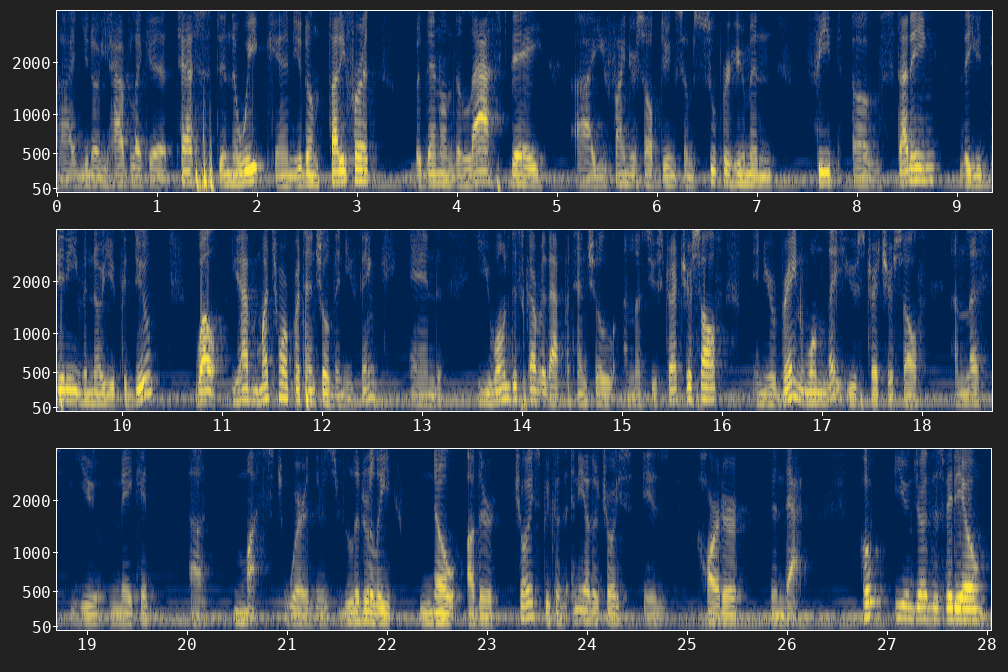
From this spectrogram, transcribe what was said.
uh, you know you have like a test in a week and you don't study for it, but then on the last day, uh, you find yourself doing some superhuman feat of studying that you didn't even know you could do, well, you have much more potential than you think, and you won't discover that potential unless you stretch yourself, and your brain won't let you stretch yourself unless you make it a must, where there's literally no other choice because any other choice is harder than that. Hope you enjoyed this video.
